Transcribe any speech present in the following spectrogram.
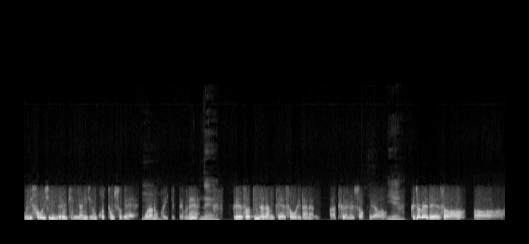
우리 서울 시민들을 굉장히 지금 고통 속에 몰아넣고 있기 때문에 네. 그래서 빈사 상태의 서울이라는 어, 표현을 썼고요. 예. 그 점에 대해서 어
